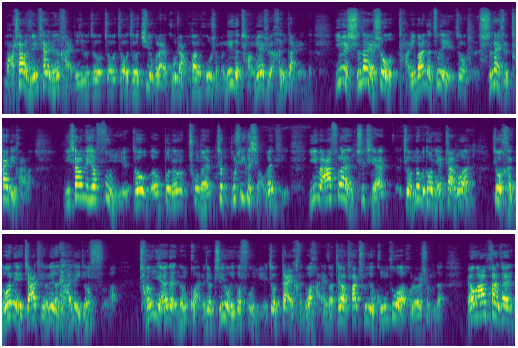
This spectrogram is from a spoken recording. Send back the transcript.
马上人山人海的就就就就就聚过来鼓掌欢呼什么，那个场面是很感人的。因为实在是受塔利班的罪，就实在是太厉害了。你像那些妇女都呃不能出门，这不是一个小问题。因为阿富汗之前就那么多年战乱，就很多那家庭那个男的已经死了。成年的能管的就只有一个妇女，就带很多孩子。他要他出去工作或者什么的。然后阿富汗在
